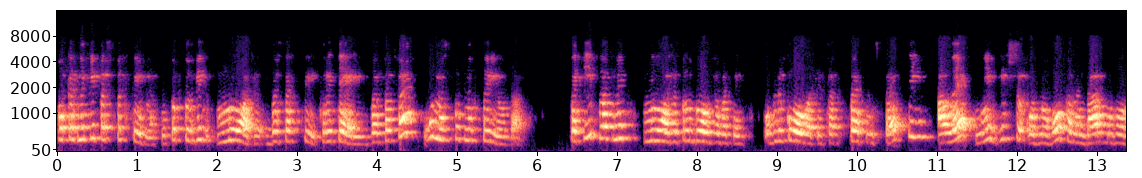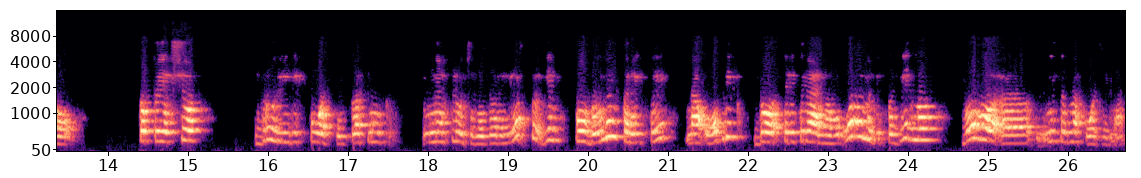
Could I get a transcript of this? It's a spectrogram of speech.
показники перспективності. Тобто він може досягти критерій ВПП у наступних періодах. Такий платник може продовжувати обліковуватися в спецінспекції, але не більше одного календарного року. Тобто, якщо другий рік поспіль платник не включений до реєстру, він повинен перейти на облік до територіального органу відповідно свого е, місцезнаходження.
